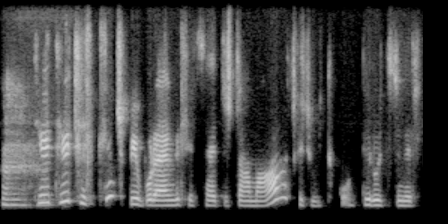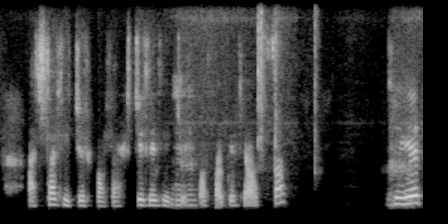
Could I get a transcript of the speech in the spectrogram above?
Тэгээ тэгж хэлтгэн ч би бүр англи хэл сайжирч байгаа маа ч гэж мэдэхгүй. Тэр үед чинь л ажиллал хийж болоо, хичээлэл хийж болоо гэж явуулсан. Тэгээд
